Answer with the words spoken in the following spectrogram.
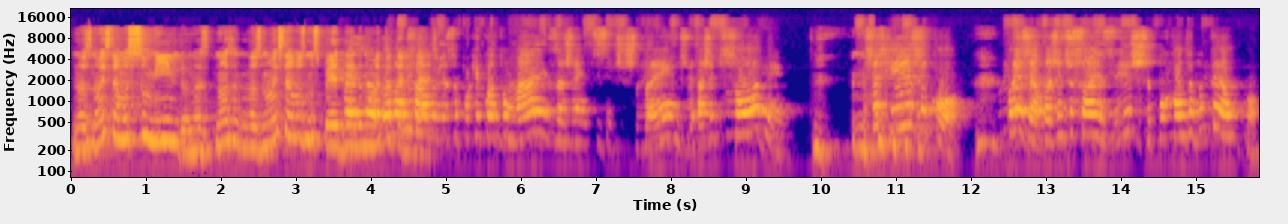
Nós não estamos sumindo, nós, nós, nós não estamos nos perdendo numa totalidade. Eu não falo isso porque quanto mais a gente se desprende, a gente some. Isso é físico. Por exemplo, a gente só existe por conta do tempo.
